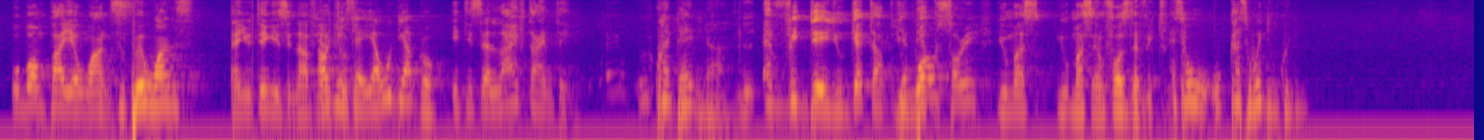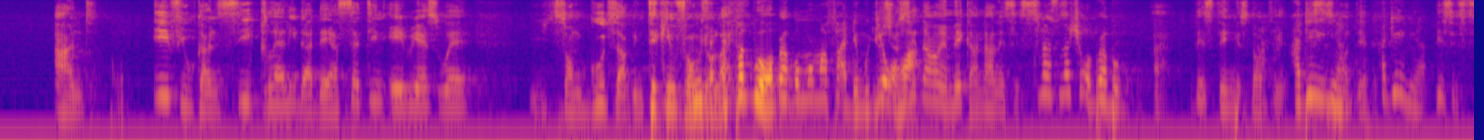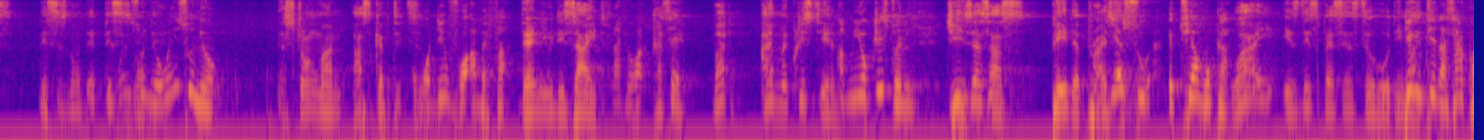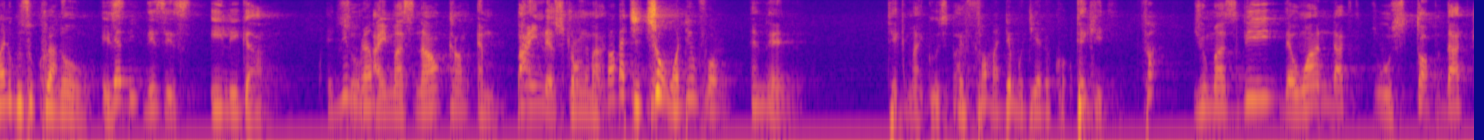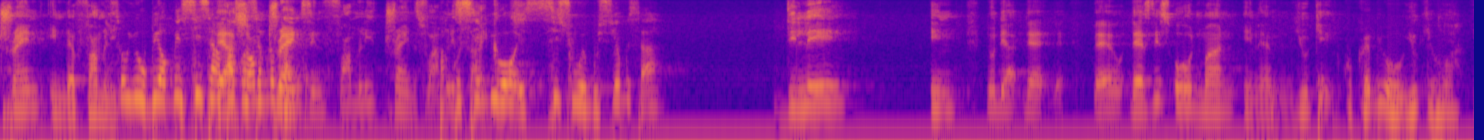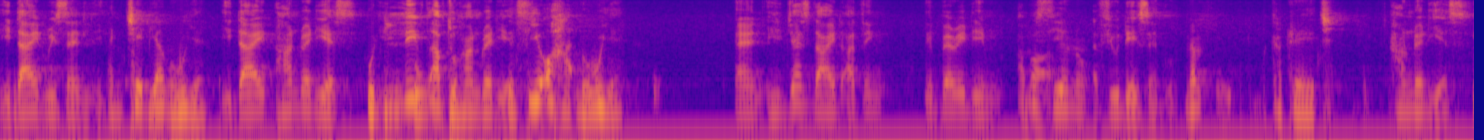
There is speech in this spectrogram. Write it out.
Here you once pray once and you think it's enough, you are awogye sɛ joking. ɛyɛ awodi agorɔ It is a lifetime thing. nkwa dan nyinaa Every day you get up, you walk, Sorry. you must you must enforce the victory. ɛsɛ wo woka sɛ woadi And if you can see clearly that there are certain areas where some goods have been taken from your life, ɛfa bi wɔ ɔbrabɔ mu ɔma fa ademudeɛ you should sit down and make analysis. tena sena hwɛ Ah, this thing is not yet. This is not there. adeɛ ni ha This is this is not there. This is not there. wei nso ni o The strong man has kept it. Then you decide. na afei waka sɛ But I'm a Christian. Jesus has paid the price. For me. yesu etua ho ka Why is this person still holding deɛ my nti na saa kwan no gu so kura No, it's, this is illegal. So I must now come and bind the strong man babɛkyekyere ɔhoɔdenfoɔ no and then take my goods back. bɛfa ma ademudeɛ no kɔ Take it. You must be the one that will stop that trend in the family. sɛ woyɛ obi a wobɛsi saa There are some bakɔsɛm no kwan trends in family trends, family bakɔsɛm bi wɔ hɔ cycles. ɛsi so wɔ abusua mu saa Delay in no there, there, there there's this old man in um, UK. kokora bi wɔ He died recently. a nkyɛn bia He died 100 years. He lived up to 100 years. efie ɔha na And he just died, I think they buried him about a few days ago. na kakra akyi 100 years.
